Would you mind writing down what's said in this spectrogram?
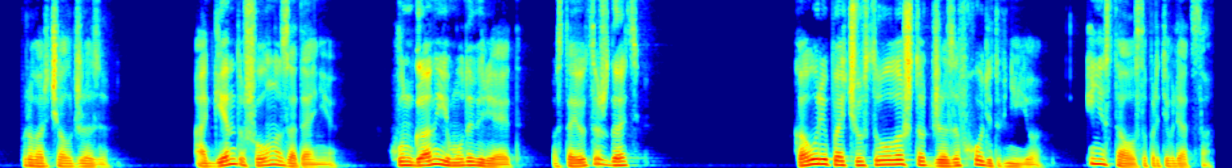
— проворчал Джеза. Агент ушел на задание. Хунган ему доверяет. Остается ждать. Каури почувствовала, что Джеза входит в нее, и не стала сопротивляться.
